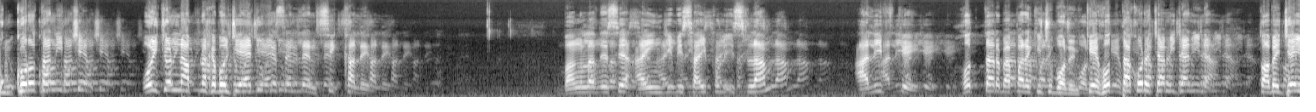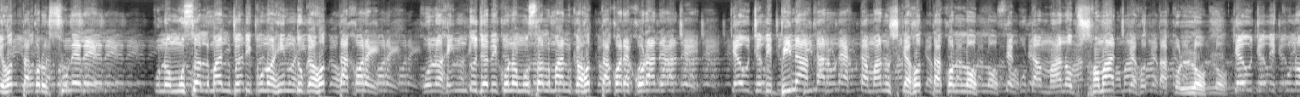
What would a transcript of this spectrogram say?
উগ্রতা নিচ্ছেন ওই জন্য আপনাকে বলছি এডুকেশন লেন শিক্ষা লেন বাংলাদেশে আইনজীবী সাইফুল ইসলাম আলিফকে হত্যার ব্যাপারে কিছু বলেন। কে হত্যা করেছে আমি জানি না। তবে যেই হত্যা করুক শুনেলেন কোন মুসলমান যদি কোন হিন্দুকে হত্যা করে, কোন হিন্দু যদি কোন মুসলমানকে হত্যা করে, কোরআনে আছে, কেউ যদি বিনা কারণে একটা মানুষকে হত্যা করল, সে গোটা মানব সমাজকে হত্যা করল। কেউ যদি কোনো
